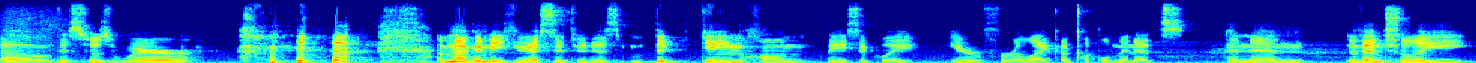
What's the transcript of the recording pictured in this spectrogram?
Oh, this was where I'm not gonna make you guys sit through this. The game hung basically here for like a couple minutes, and then eventually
